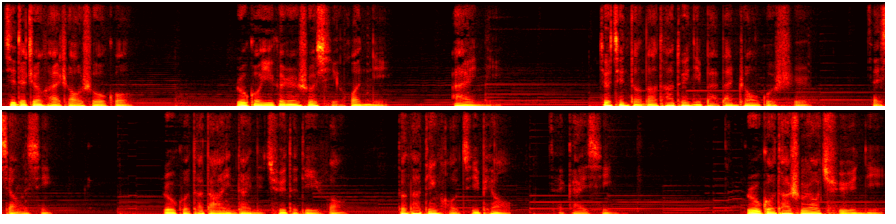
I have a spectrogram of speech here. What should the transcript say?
记得郑海潮说过：“如果一个人说喜欢你、爱你，就请等到他对你百般照顾时，再相信。如果他答应带你去的地方。”等他订好机票，才开心。如果他说要娶你，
